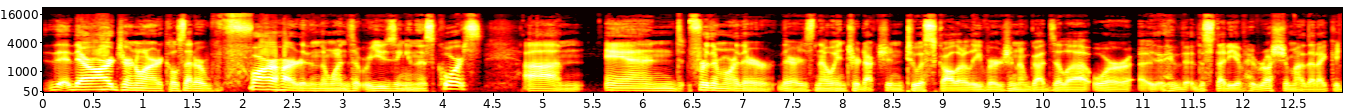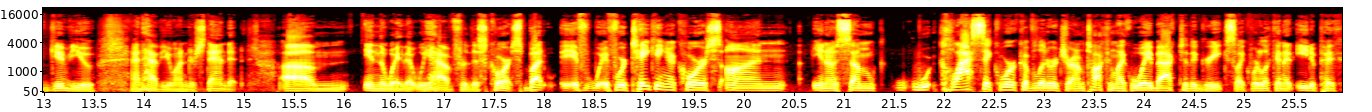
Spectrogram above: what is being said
th- there are journal articles that are far harder than the ones that we're using in this course. Um, and furthermore, there there is no introduction to a scholarly version of Godzilla or uh, the study of Hiroshima that I could give you and have you understand it um, in the way that we have for this course. But if if we're taking a course on you know, some w- classic work of literature, I'm talking like way back to the Greeks, like we're looking at Oedipus,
